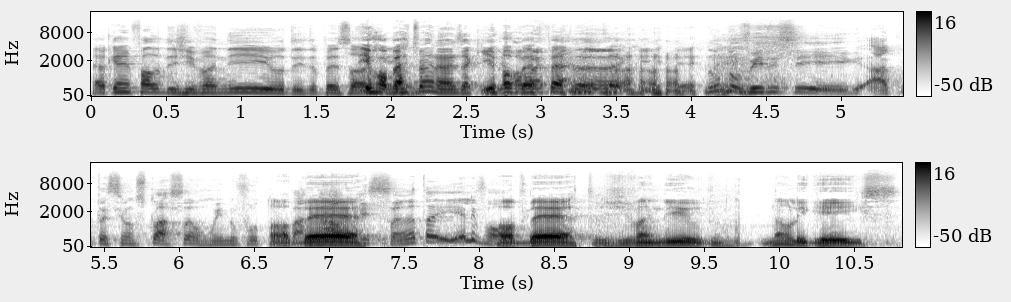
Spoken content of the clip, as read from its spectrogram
É, o que a gente fala de Givanildo e do pessoal. E aqui. Roberto Fernandes aqui. E Roberto Fernandes aqui. Não duvide se acontecer uma situação ruim no futuro para Roberto. E Santa e ele volta. Roberto, Givanildo, não ligueis.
